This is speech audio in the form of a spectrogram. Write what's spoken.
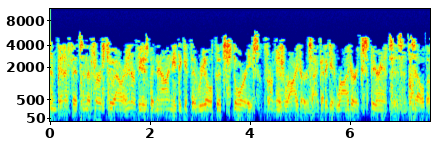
and benefits in the first two-hour interviews, but now I need to get the real good stories from his riders. I've got to get rider experiences and sell the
